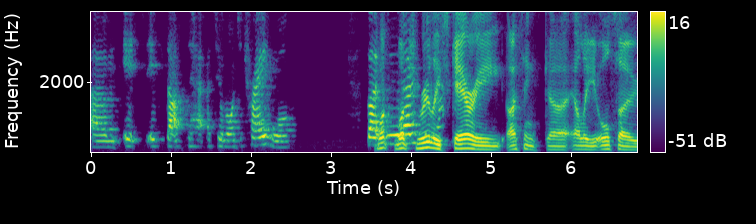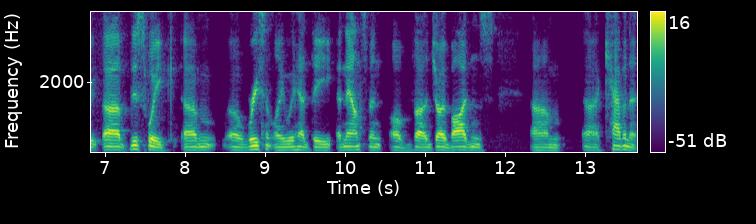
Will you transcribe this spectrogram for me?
um, it, it starts to, ha- to launch a trade war. But what, what's really scary, I think, uh, Ellie, also uh, this week, um, uh, recently, we had the announcement of uh, Joe Biden's um, uh, cabinet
